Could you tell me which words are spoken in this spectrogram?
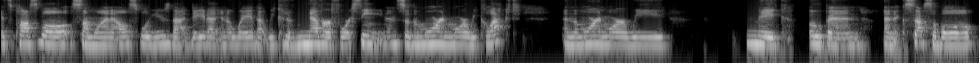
it's possible someone else will use that data in a way that we could have never foreseen. And so the more and more we collect and the more and more we make open and accessible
